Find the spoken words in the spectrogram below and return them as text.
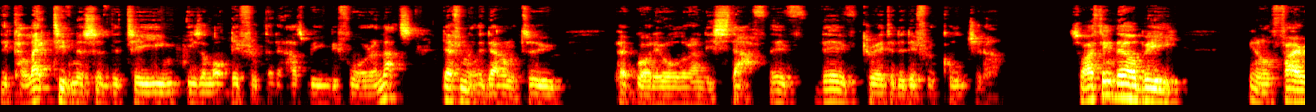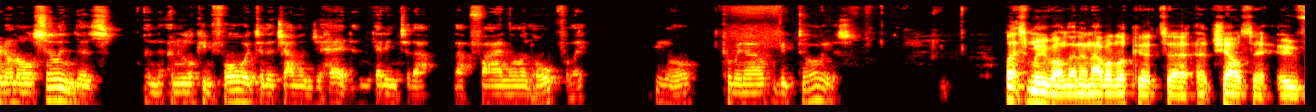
the, collectiveness of the team is a lot different than it has been before, and that's definitely down to Pep Guardiola and his staff. They've they've created a different culture now. So I think they'll be, you know, firing on all cylinders and, and looking forward to the challenge ahead and getting to that that final and hopefully, you know, coming out victorious. Let's move on then and have a look at uh, at Chelsea, who've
